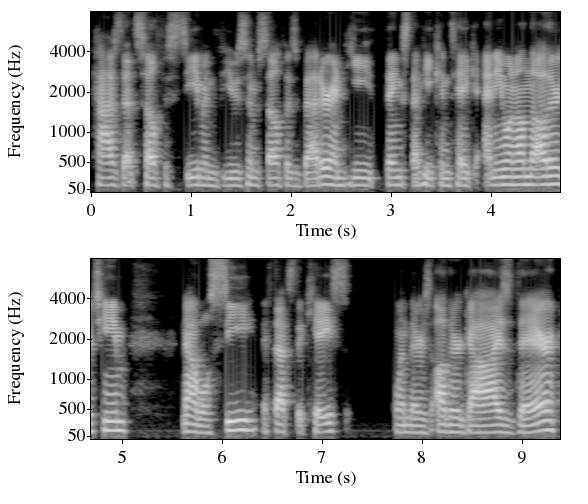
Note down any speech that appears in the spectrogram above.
has that self-esteem and views himself as better and he thinks that he can take anyone on the other team. Now we'll see if that's the case when there's other guys there.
